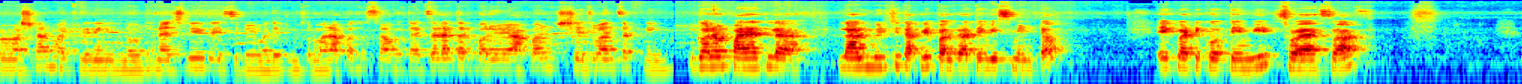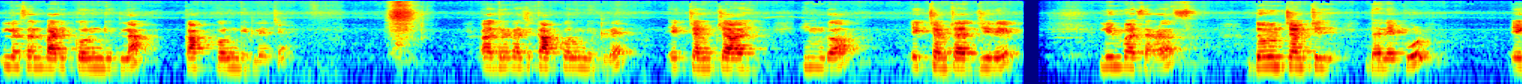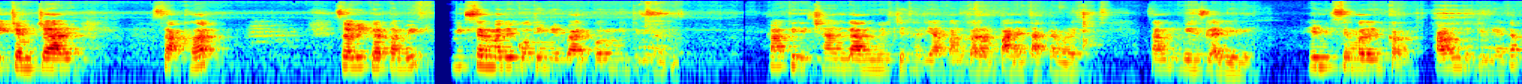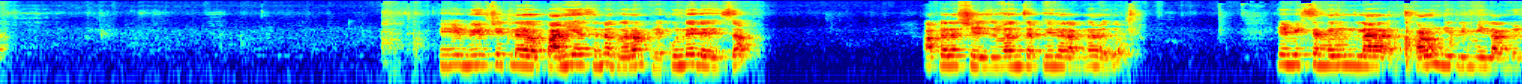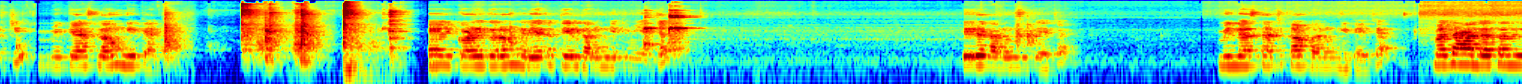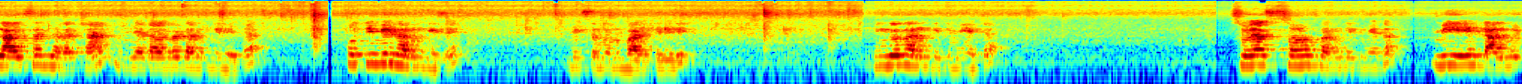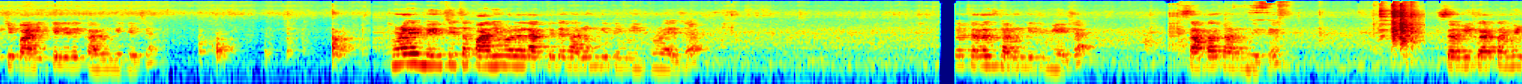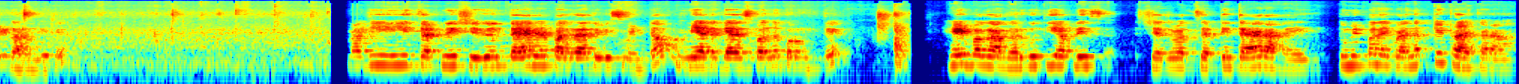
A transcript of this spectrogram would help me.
नमस्कार मैत्रिणी धनश्री रेसिपीमध्ये तुमचं मनापासून स्वागत आहे. चला तर बरूया आपण शेजवान चटणी. गरम पाण्यात ला लाल मिरची टाकली पंधरा ते वीस मिनटं. एक वाटी कोथिंबीर सोया सॉस. लसण बारीक करून घेतला काप करून घेतल्याचे. अद्रकाचे काप करून घेतले. एक चमचा हिंग एक चमचा जिरे लिंबाचा रस दोन चमचे धनेपूड एक चमचा साखर चवीकरता मीठ. मिक्सरमध्ये कोथिंबीर बारीक करून घेते मी आधी. का किती छान लाल मिरची झाली आपण गरम पाण्यात टाकल्यामुळे चांगली वीज लागलेली. हे मिक्सरमध्ये काढून घेते मी आता. हे मिरचीतलं पाणी असतं ना गरम फेकून नाही द्यायचं. आपल्याला शेजवान चटणीला लागणार अजून हे मिक्सरमधून ला काढून घेतली मी लाल मिरची. मी गॅस लावून घेते आता. हे कढई गरम झाली आता तेल घालून घेते मी याच्यात. तेल घालून घेते याच्यात. मी लसणाचे काप घालून घेते याच्यात. माझा हा लसण लालसर झाला छान. मी आता अद्रक घालून घेते याच्यात. कोथिंबीर घालून घेते. मिक्सरमधून बारीक केलेली. हिंग घालून घेते मी याच्यात. सोया सॉस घालून घेते मी आता. मी लाल मिरची बारीक केलेली घालून घेते याच्यात. थोडं मिरचीचं पाणी मला लागते ते घालून घेते मी थोडं याच्यात. तरच घालून घेते मी याच्यात. साखर घालून घेते. चवीकरता मीठ घालून घेते. माझी ही चटणी शिजून तयार आहे पंधरा ते वीस मिनटं. मी आता गॅस बंद करून घेते. हे बघा घरगुती आपली शेजवान चटणी तयार आहे. तुम्ही पण एक वेळा नक्की ट्राय करा.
